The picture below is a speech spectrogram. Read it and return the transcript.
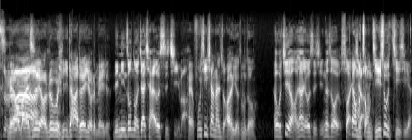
止啦，没有，我们还是有录一大堆有的没的，零零总总加起来二十集吧。还有夫妻相谈所，哎，有这么多。哎，我记得好像有二十集，那时候有算一下。那。我们总集数几集啊？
